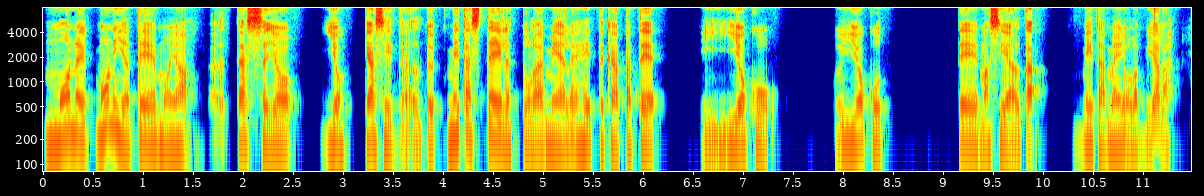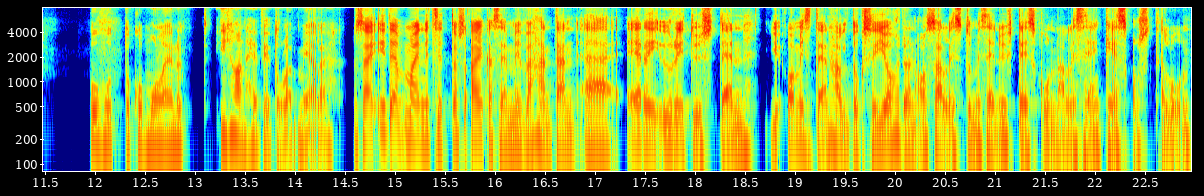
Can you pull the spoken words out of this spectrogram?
moni, monia teemoja tässä jo, jo käsitelty. Mitäs teille tulee mieleen? Heittäkääpä te joku, joku teema sieltä, mitä me ei olla vielä puhuttu, kun mulle ei nyt ihan heti tule mieleen. No sä itse mainitsit tuossa aikaisemmin vähän tämän ää, eri yritysten omistajan hallituksen johdon osallistumisen yhteiskunnalliseen keskusteluun.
